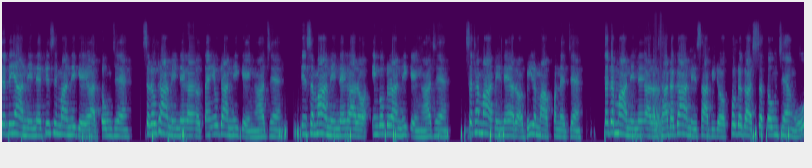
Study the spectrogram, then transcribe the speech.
တတိယအနေနဲ့ပြစ္စိမနိကေက3ချမ်းစရုထအနေနဲ့ကတော့တန်ယုတ်တနိကေ5ချမ်းပြင်စမအနေနဲ့ကတော့အင်္ဂုတ္တရနိကေ5ချမ်းစထမအနေနဲ့ကတော့အဘိဓမ္မာ9ချမ်းတတ္တမအနေနဲ့ကတော့ဇာတကအနေစပြီးတော့ခုတ်တက73ချမ်းကို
